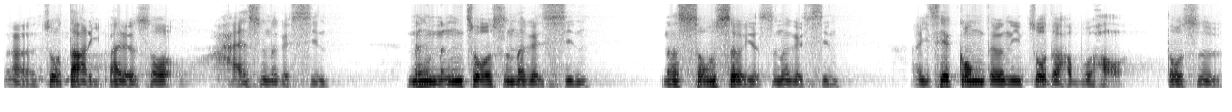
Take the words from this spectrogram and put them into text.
呃，做大礼拜的时候还是那个心，那个能做是那个心，那收摄也是那个心。啊，一切功德你做的好不好，都是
